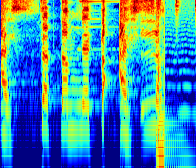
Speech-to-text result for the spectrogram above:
I stepped on the ice.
